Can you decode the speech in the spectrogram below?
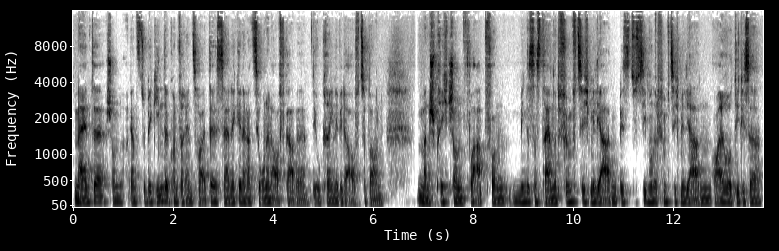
meinte schon ganz zu Beginn der Konferenz heute, es sei eine Generationenaufgabe, die Ukraine wieder aufzubauen. Man spricht schon vorab von mindestens 350 Milliarden bis zu 750 Milliarden Euro, die dieser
